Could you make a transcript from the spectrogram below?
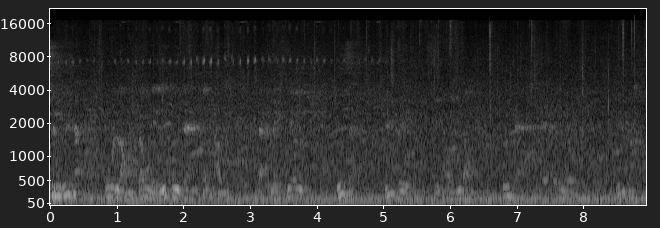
Xin quý khách vui lòng trong những tư trang cẩn thận, đặc biệt như túi sách, ví tiền, điện thoại di động, tư trang người, quý khách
